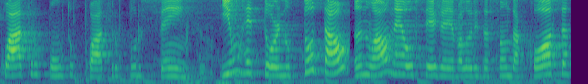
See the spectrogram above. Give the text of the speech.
4,4% e um retorno total anual, né, ou seja, a valorização da cota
